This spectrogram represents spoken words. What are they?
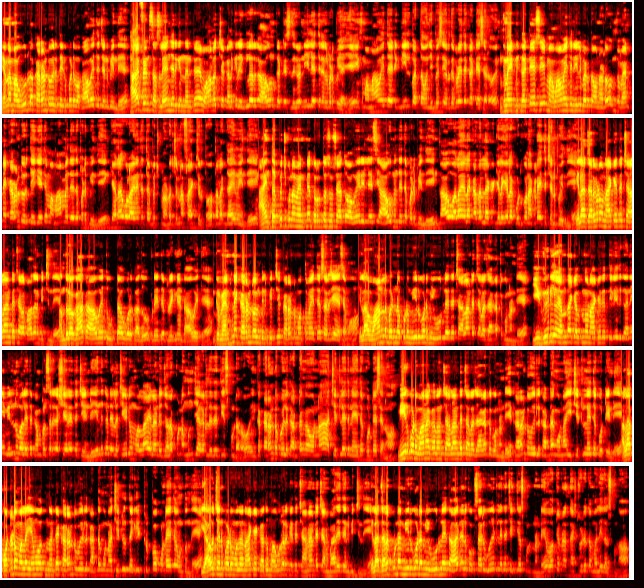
నిన్న మా ఊర్లో కరెంటు వైర్ తెగిపడి ఒక ఆవు అయితే చనిపోయింది. హాయ్ ఫ్రెండ్స్ అసలు ఏం జరిగిందంటే వాన వచ్చే కలికి రెగ్యులర్గా ఆవును కట్టేసి దగ్గర నీళ్ళు అయితే నిలబడిపోయాయి. ఇంకా మా మామ అయితే వాటికి నీళ్ళు పెడతామని చెప్పేసి ఎవరి దగ్గర అయితే కట్టేశాడు. ఇంకా నైట్ని కట్టేసి మా మామ అయితే నీళ్ళు పెడతా ఉన్నాడు. ఇంకా వెంటనే కరెంటు వైర్ తెగి అయితే మా మామ మీద అయితే పడిపోయింది. ఇంకెలాగో ఆయన అయితే తప్పించుకున్నాడు. చిన్న ఫ్రాక్చర్తో తలకు గాయమైంది. ఆయన తప్పించుకున్న వెంటనే దురదృష్టవశాత్తు ఆ వైర్ వెళ్ళేసి ఆవు మీద అయితే పడిపోయింది. ఇంకా ఆవు అలా ఇలా కదలలేక గిలగిలా కొట్టుకొని అక్కడైతే చనిపోయింది. ఇలా జరగడం నాకైతే చాలా అంటే చాలా బాధ అనిపించింది. అందులో కాక ఆవు అయితే ఉట్టావు కూడా కాదు. ఇప్పుడైతే ప్రెగ్నెంట్ ఆవు అయితే. ఇంకా వెంటనే కరెంట్ వాళ్ళని పిలిపించి కరెంట్ మొత్తం అయితే సరి చేసాము ఇలా వానలు పడినప్పుడు మీరు కూడా మీ ఊర్లో అయితే చాలా అంటే చాలా జాగ్రత్తగా ఉండండి. ఈ వీడియో ఎందాక వెళ్తుందో నాకైతే తెలియదు కానీ వెళ్ళిన వాళ్ళైతే కంపల్సరీగా షేర్ అయితే చేయండి. ఎందుకంటే ఇలా చేయడం వల్ల ఇలాంటి జరగకుండా ముందు జాగ్రత్తలు అయితే తీసుకుంటారు. ఇంకా కరెంటు పొయ్యిలకు అడ్డంగా ఉన్న ఆ చెట్లు అయితే నేనైతే కొట్టేశాను. మీరు కూడా వానాకాలం చాలా అంటే చాలా జాగ్రత్తగా ఉండండి. కరెంటు వైర్లకు అడ్డంగా ఉన్న ఈ చెట్లను అయితే కొట్టిండి. అలా కొట్టడం వల్ల ఏమవుతుందంటే కరెంటు వైర్లకు అడ్డంగా ఉన్న చెట్లు తగిలి ట్రిప్ అవ్వకుండా అయితే ఉంటుంది. ఈ చనిపోవడం వల్ల నాకే కాదు మా ఊర్లకి అయితే చాలా అంటే చాలా బాధ అయితే అనిపించింది. ఇలా జరగకుండా మీరు కూడా మీ ఊర్లో అయితే ఆరు నెలలకు ఒకసారి వైర్లు అయితే చెక్ చేసుకుంటుండండి. ఓకే ఫ్రెండ్స్ నెక్స్ట్ వీడియోతో మళ్ళీ కలుసుకుందాం.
